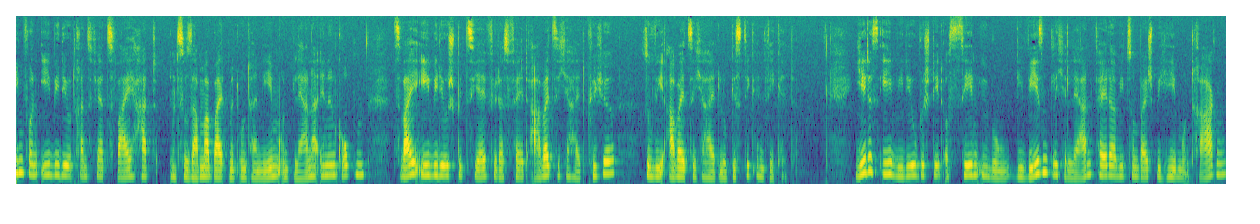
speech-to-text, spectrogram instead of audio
Team von E-Video-Transfer 2 hat in Zusammenarbeit mit Unternehmen und Lernerinnengruppen zwei E-Videos speziell für das Feld Arbeitssicherheit Küche sowie Arbeitssicherheit Logistik entwickelt. Jedes E-Video besteht aus zehn Übungen, die wesentliche Lernfelder wie zum Beispiel Heben und Tragen,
